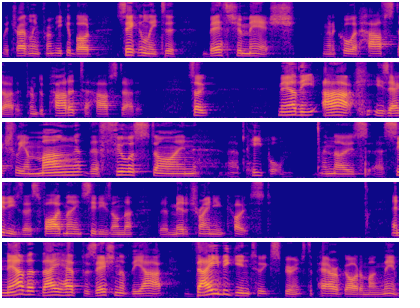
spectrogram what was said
We're traveling from Ichabod, secondly, to Beth Shemesh. I'm going to call it half started, from departed to half started. So now the ark is actually among the Philistine uh, people in those uh, cities, those five main cities on the, the Mediterranean coast. And now that they have possession of the ark, they begin to experience the power of God among them.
